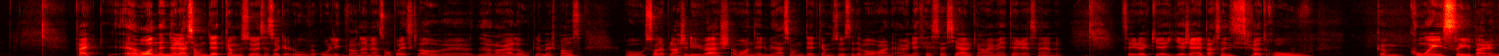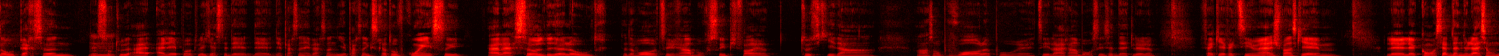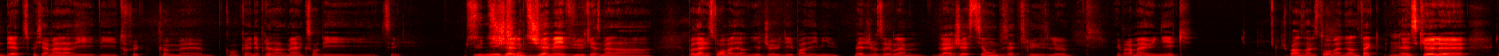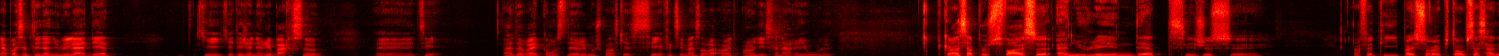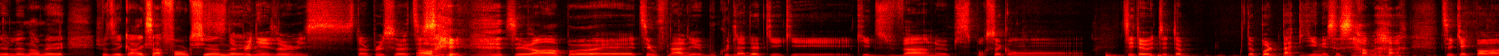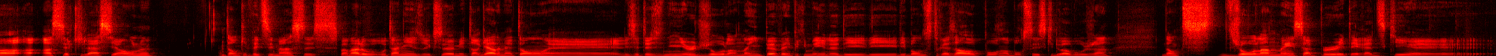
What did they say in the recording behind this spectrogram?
Fait que, avoir une annulation de dette comme ça, c'est sûr que au- les gouvernements sont pas esclaves euh, de l'un à l'autre, mais je pense au- sur le plancher des vaches, avoir une élimination de dette comme ça, ça devrait avoir un, un effet social quand même intéressant. Tu sais, là, qu'il n'y a jamais personne qui se retrouve comme coincé par une autre personne, Mhm. surtout à, à l'époque, là, c'était de, de- de personne à personne, il y a personne qui se retrouve coincé à la solde de l'autre, de devoir rembourser puis faire tout ce qui est dans, en son pouvoir là, pour euh, la rembourser, cette dette-là. là. Fait qu'effectivement, je pense que hum, le, le concept d'annulation de dette, spécialement dans des, des trucs comme euh, qu'on connaît présentement, qui sont des. c'est- c'est Uniques, ja- là. jamais vu quasiment dans. Pas dans l'histoire moderne, il y a déjà eu des pandémies, mais je veux dire, la, la gestion de cette crise-là est vraiment unique, je pense, dans l'histoire moderne. Fait que, Mhm. est-ce que le- la possibilité d'annuler la dette qui, a été générée par ça, euh, tu sais, elle devrait être considérée? Moi, je pense que c'est effectivement, ça devrait être un des scénarios. Là. Puis comment ça peut se faire, ça, annuler une dette? C'est juste. euh, En fait, il pèse sur un piton puis ça s'annule. Non, mais je veux dire, comment que ça fonctionne C'est un euh, peu niaiseux, mais c'est un peu ça. Ah c'est- C'est vraiment pas. euh, tu sais, au final, il y a beaucoup de la dette qui est, qui est, qui est du vent. là, Puis c'est pour ça qu'on. Tu sais, t'as- t'as- pas le papier nécessairement tu quelque part en, circulation. Là. Donc, effectivement, c'est pas mal au- autant niaiseux que ça. Mais tu regardes, mettons, euh, les États-Unis, eux, du jour au lendemain, ils peuvent imprimer là, des, des, des bons du trésor pour rembourser ce qu'ils doivent aux gens. Donc, du jour au lendemain, ça peut être éradiqué euh,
